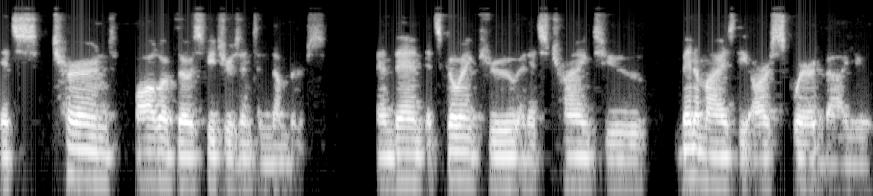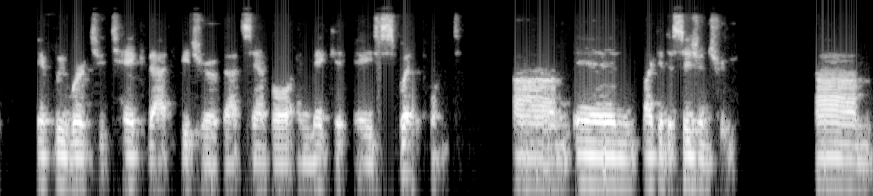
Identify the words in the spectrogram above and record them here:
it's turned all of those features into numbers. And then it's going through and it's trying to minimize the R squared value if we were to take that feature of that sample and make it a split point um, in like a decision tree. Um,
